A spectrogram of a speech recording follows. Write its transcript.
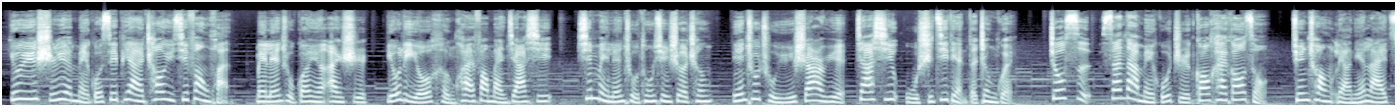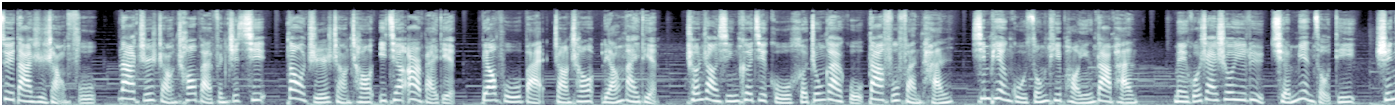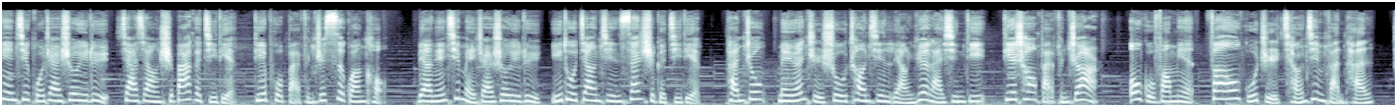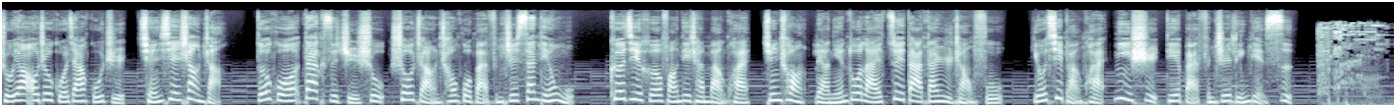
由于十月美国 CPI 超预期放缓，美联储官员暗示有理由很快放慢加息。新美联储通讯社称，联储处于十二月加息五十基点的正轨。周四，三大美股指高开高走，均创两年来最大日涨幅，纳指涨超百分之七，道指涨超一千二百点，标普五百涨超两百点。成长型科技股和中概股大幅反弹，芯片股总体跑赢大盘。美国债收益率全面走低，十年期国债收益率下降十八个基点，跌破百分之四关口。两年期美债收益率一度降近三十个基点。盘中，美元指数创近两月来新低，跌超百分之二。欧股方面，泛欧股指强劲反弹，主要欧洲国家股指全线上涨。德国 DAX 指数收涨超过百分之三点五。科技和房地产板块均创两年多来最大单日涨幅，油气板块逆势跌百分之零点四。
